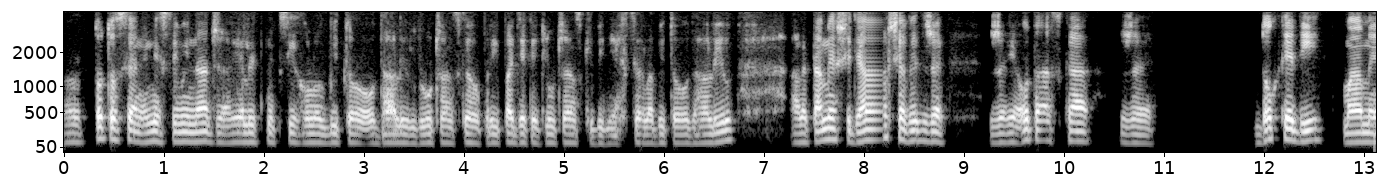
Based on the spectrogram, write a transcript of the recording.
No, toto si ja nemyslím ináč, že aj elitný psychológ by to odhalil v Lučanského prípade, keď Lučanský by nechcel, aby to odhalil. Ale tam je ešte ďalšia vec, že, že je otázka, že dokedy máme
